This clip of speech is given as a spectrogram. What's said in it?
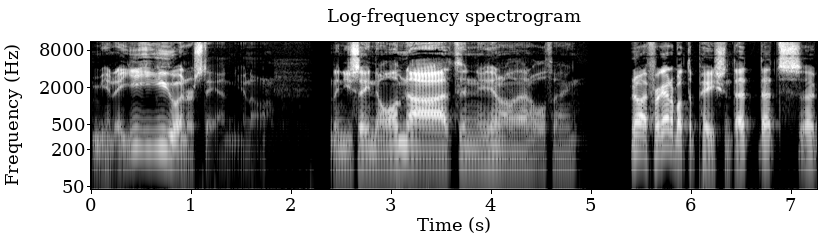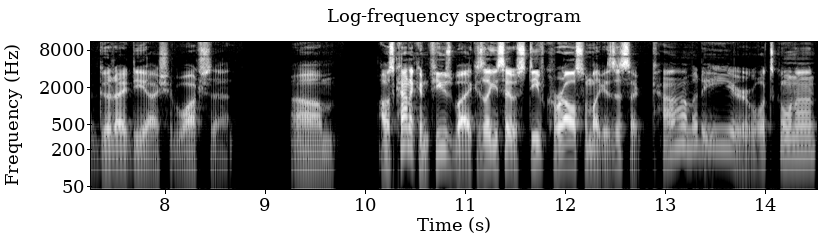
you know, you, you understand, you know. And then you say, no, I'm not, and, you know, that whole thing. No, I forgot about the patient. That That's a good idea. I should watch that. Um, I was kind of confused by it because, like you said, it was Steve Carell. So I'm like, is this a comedy or what's going on?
